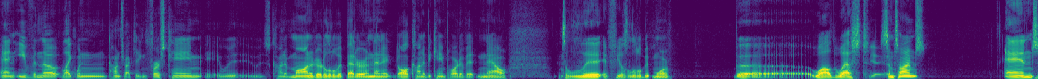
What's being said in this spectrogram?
And even though, like when contracting first came, it, wa it was kind of monitored a little bit better, and then it all kind of became part of it. And now it's a lit. It feels a little bit more uh, Wild West Yeah, yeah. sometimes. And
